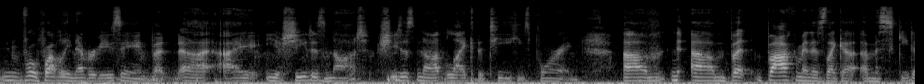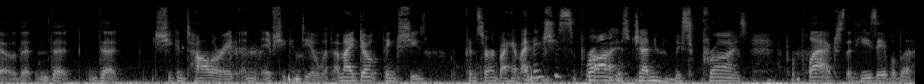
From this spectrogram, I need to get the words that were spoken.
will probably never be seen, but uh, I yeah she does not she does not like the tea he's pouring, um, um, but Bachman is like a, a mosquito that that that she can tolerate and if she can deal with, and I don't think she's concerned by him. I think she's surprised, genuinely surprised, perplexed that he's able to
